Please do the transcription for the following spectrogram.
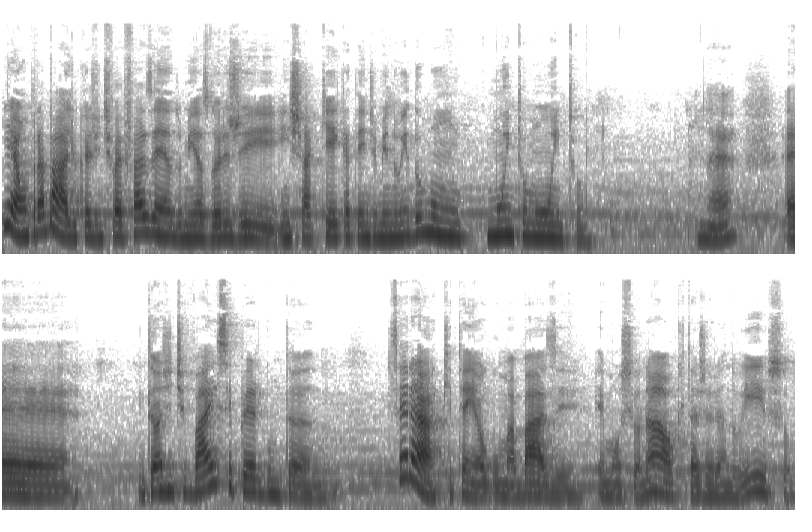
E é um trabalho que a gente vai fazendo. Minhas dores de enxaqueca têm diminuído muito, muito, né? É... Então a gente vai se perguntando Será que tem alguma base emocional que está gerando isso?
